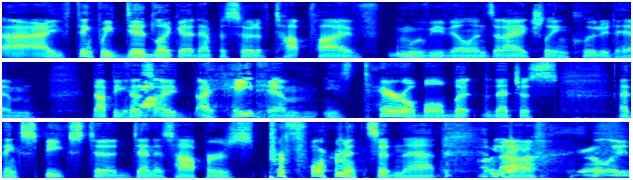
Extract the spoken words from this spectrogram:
I think we did like an episode of top five movie villains, and I actually included him. Not because I I hate him; he's terrible, but that just I think speaks to Dennis Hopper's performance in that. Oh, yeah. Uh, really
